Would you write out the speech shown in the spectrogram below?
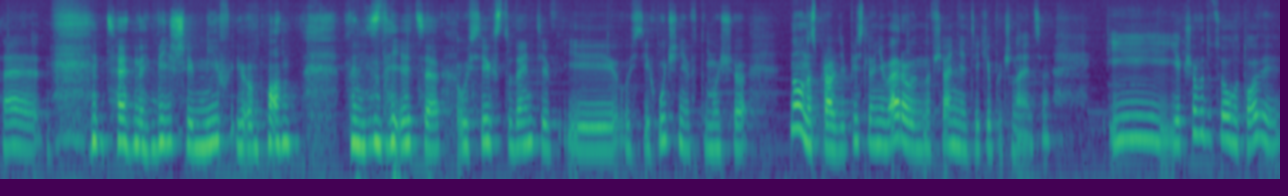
Це, це найбільший міф і обман, мені здається, усіх студентів і усіх учнів, тому що ну насправді після універу навчання тільки починається. І якщо ви до цього готові,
